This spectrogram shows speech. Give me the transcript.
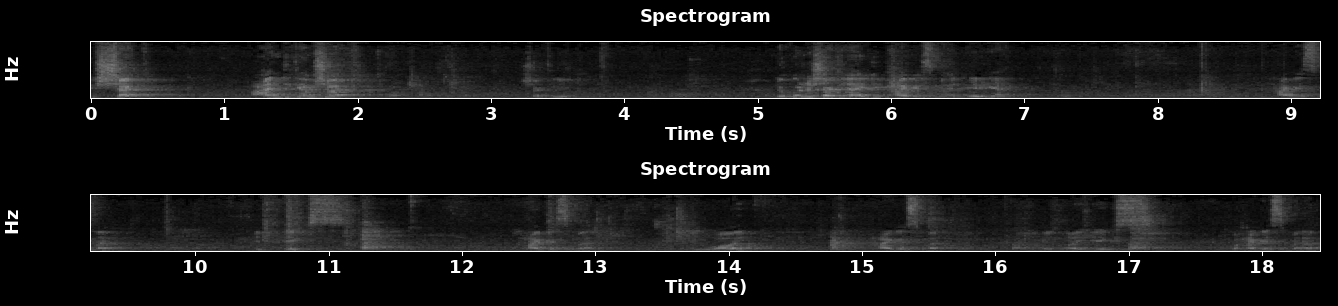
الشكل؟ عندي كام شكل؟ شكلين. لكل شكل هجيب حاجة اسمها ال area حاجة اسمها ال X حاجة اسمها ال Y حاجة اسمها ال Ix وحاجة اسمها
